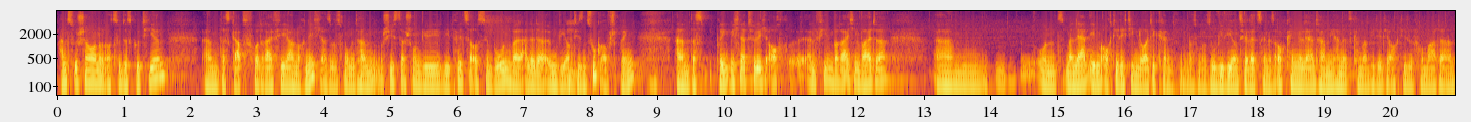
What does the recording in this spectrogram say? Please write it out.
anzuschauen und auch zu diskutieren. Ähm, das gab es vor drei, vier Jahren noch nicht. Also momentan schießt das schon wie, wie Pilze aus dem Boden, weil alle da irgendwie auf mhm. diesen Zug aufspringen. Ähm, das bringt mich natürlich auch in vielen Bereichen weiter. Ähm, und man lernt eben auch die richtigen Leute kennen. Also so wie wir uns ja letzten Endes auch kennengelernt haben. Die Handelskammer bietet ja auch diese Formate an.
